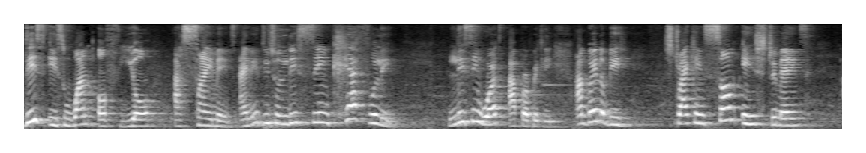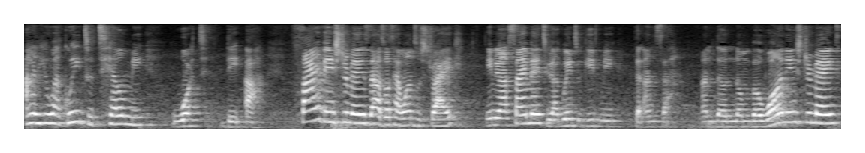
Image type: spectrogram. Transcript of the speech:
This is one of your assignments. I need you to listen carefully. Listen words appropriately. I'm going to be striking some instruments and you are going to tell me what they are. Five instruments, that's what I want to strike. In your assignment, you are going to give me the answer. And the number one instrument,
